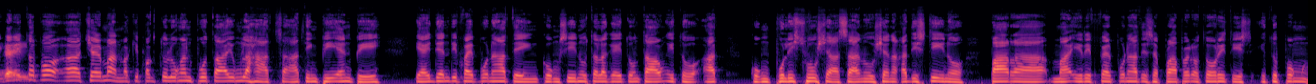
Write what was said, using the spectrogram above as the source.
barangay. ganito po, ah, Chairman, makipagtulungan po tayong lahat sa ating PNP. I-identify po natin kung sino talaga itong taong ito at kung pulis ho siya, saan ho siya nakadistino para ma-refer po natin sa proper authorities ito pong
